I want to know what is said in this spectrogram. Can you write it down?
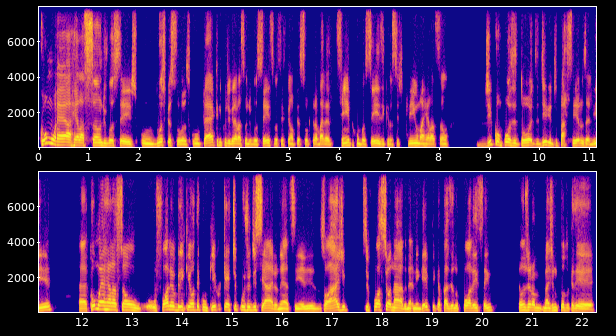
Como é a relação de vocês com duas pessoas, com o técnico de gravação de vocês, se vocês têm uma pessoa que trabalha sempre com vocês e que vocês criam uma relação de compositores, de, de parceiros ali, uh, como é a relação? O Foley eu brinquei ontem com o Kiko, que é tipo o judiciário, né? Assim, ele só age se for acionado, né? Ninguém fica fazendo Foley sem. Então, imagino que todo, quer dizer,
